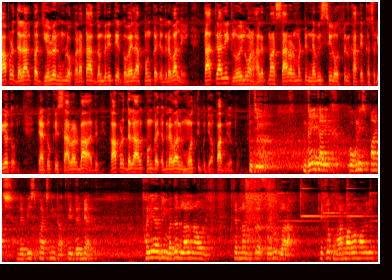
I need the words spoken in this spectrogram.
કાપડ દલાલ પર જીવલેણ હુમલો કરાતા ગંભીર રીતે ઘવાયેલા પંકજ અગ્રવાલને તાત્કાલિક લોહીલુહાણ હાલતમાં સારવાર માટે નવી સિવિલ હોસ્પિટલ ખાતે ખસેડ્યો હતો. ત્યાં ટૂંકી સારવાર બાદ કાપડ દલાલ પંકજ અગ્રવાલ મોત નીપજવા પામ્યું હતું. ગઈ તારીખ ઓગણીસ પાંચ અને વીસ પાંચની રાત્રિ દરમિયાન ફરિયાદી મદનલાલ નાઓને તેમના મિત્ર સોનુ દ્વારા કેટલોક માર મારવામાં આવેલો હતો.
